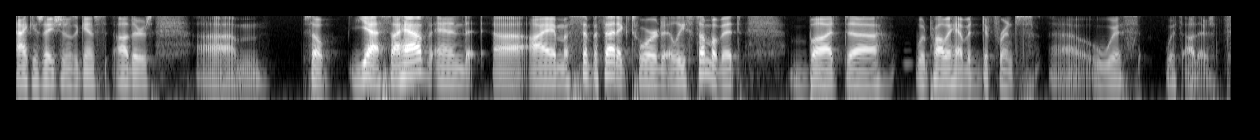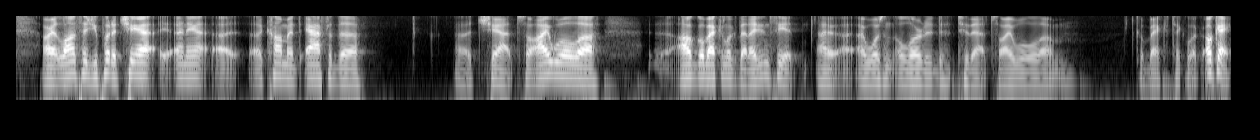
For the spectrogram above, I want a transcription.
accusations against others. Um, so yes, I have, and uh, I am sympathetic toward at least some of it, but uh, would probably have a difference uh, with with others. All right, Lon says you put a chat an, a, a comment after the uh, chat, so I will. Uh, I'll go back and look at that. I didn't see it. I I wasn't alerted to that, so I will. Um, go back and take a look. Okay,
